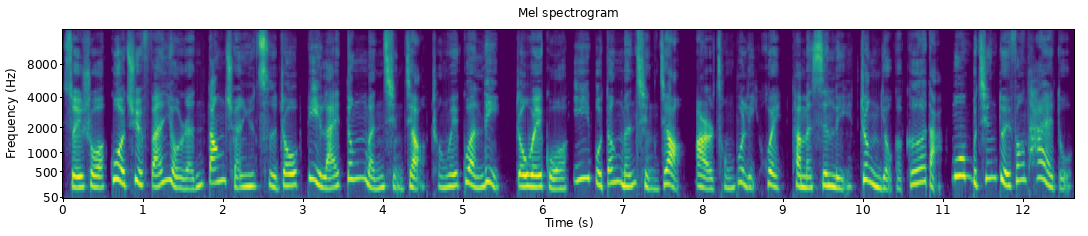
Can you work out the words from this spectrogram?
虽说过去凡有人当权于次州，必来登门请教，成为惯例。周维国一不登门请教，二从不理会。他们心里正有个疙瘩，摸不清对方态度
